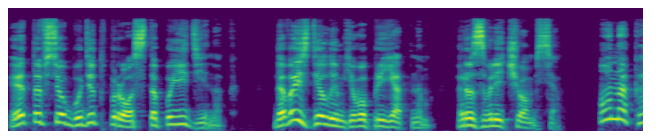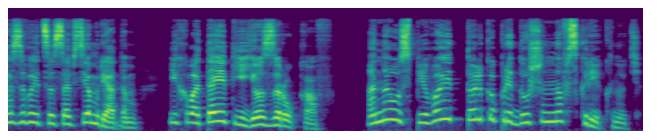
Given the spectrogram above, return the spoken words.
это все будет просто поединок. Давай сделаем его приятным развлечемся». Он оказывается совсем рядом и хватает ее за рукав. Она успевает только придушенно вскрикнуть,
